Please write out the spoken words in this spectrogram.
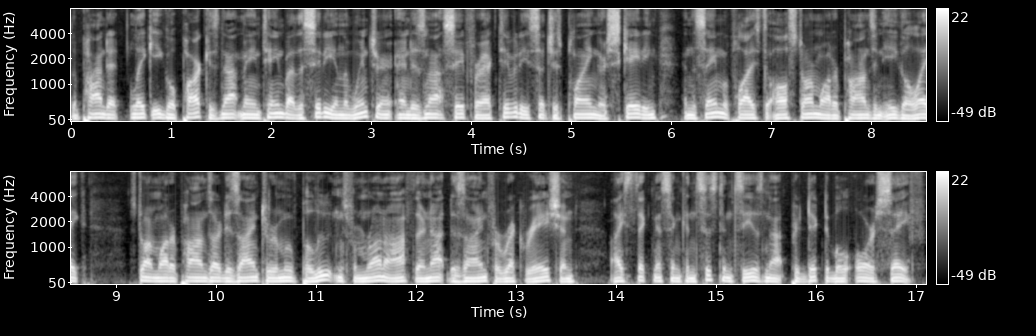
The pond at Lake Eagle Park is not maintained by the city in the winter and is not safe for activities such as playing or skating, and the same applies to all stormwater ponds in Eagle Lake. Stormwater ponds are designed to remove pollutants from runoff, they're not designed for recreation. Ice thickness and consistency is not predictable or safe.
